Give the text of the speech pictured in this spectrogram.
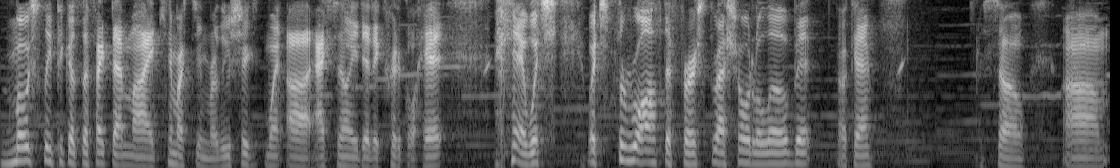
mostly because the fact that my Kingdom Hearts 3 Marluxia went, uh, accidentally did a critical hit, which which threw off the first threshold a little bit okay? So, um,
